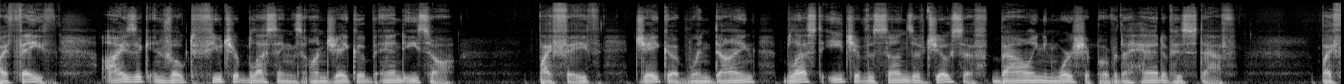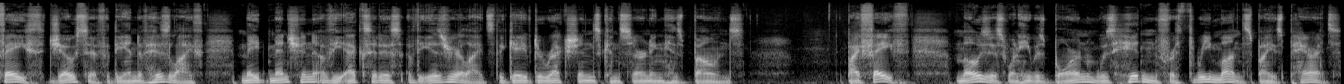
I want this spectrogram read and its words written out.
By faith, Isaac invoked future blessings on Jacob and Esau. By faith, Jacob, when dying, blessed each of the sons of Joseph, bowing in worship over the head of his staff. By faith, Joseph, at the end of his life, made mention of the exodus of the Israelites that gave directions concerning his bones. By faith, Moses, when he was born, was hidden for three months by his parents,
